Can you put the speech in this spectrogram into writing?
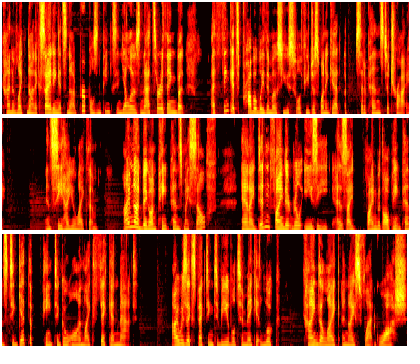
kind of like not exciting. It's not purples and pinks and yellows and that sort of thing, but I think it's probably the most useful if you just want to get a set of pens to try and see how you like them. I'm not big on paint pens myself, and I didn't find it real easy, as I find with all paint pens, to get the paint to go on like thick and matte. I was expecting to be able to make it look kind of like a nice flat gouache,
